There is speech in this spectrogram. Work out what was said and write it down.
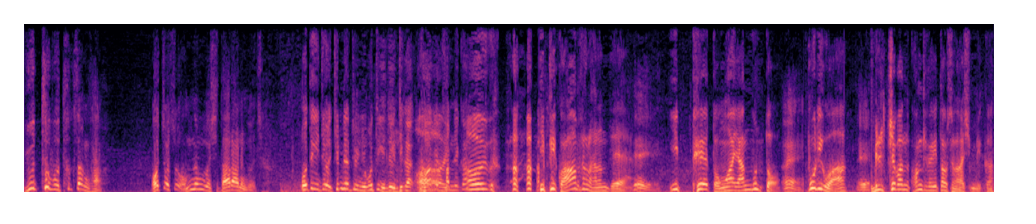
유튜브 특성상 어쩔 수 없는 것이다라는 거죠. 어떻게 저 김 대통령이 어떻게 저 네가 과격합니까? 어. 잎이 광합성을 하는데 예, 잎의 동화 양분도 예. 뿌리와 예. 밀접한 관계가 있다고 생각하십니까?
